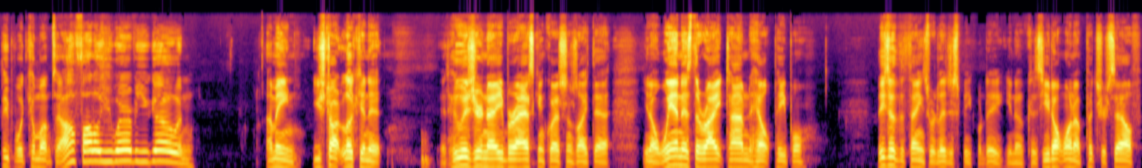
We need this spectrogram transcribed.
people would come up and say, "I'll follow you wherever you go," and I mean, you start looking at at who is your neighbor, asking questions like that. You know, when is the right time to help people? These are the things religious people do, you know, because you don't want to put yourself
